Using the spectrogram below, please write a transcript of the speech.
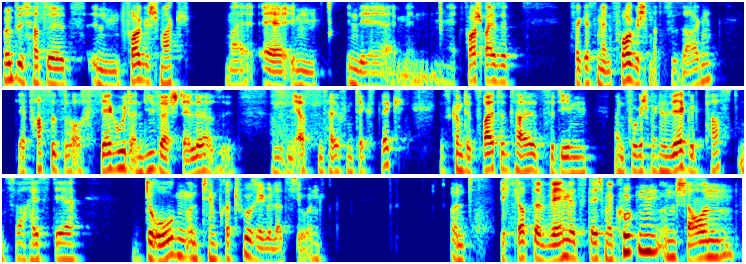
Und ich hatte jetzt im Vorgeschmack mal, äh, im, in der im Vorspeise vergessen, meinen Vorgeschmack zu sagen. Der passt jetzt aber auch sehr gut an dieser Stelle. Also jetzt haben wir den ersten Teil vom Text weg. Jetzt kommt der zweite Teil, zu dem mein Vorgeschmack sehr gut passt. Und zwar heißt der Drogen- und Temperaturregulation. Und ich glaube, da werden wir jetzt gleich mal gucken und schauen,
